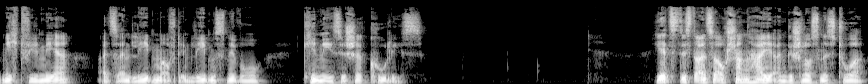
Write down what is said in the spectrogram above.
nicht viel mehr als ein Leben auf dem Lebensniveau chinesischer Kulis. Jetzt ist also auch Shanghai ein geschlossenes Tor,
